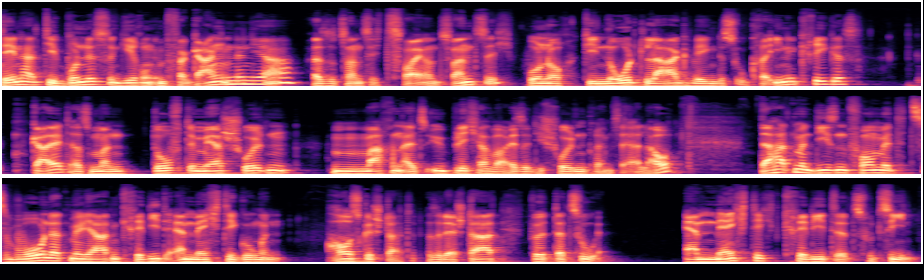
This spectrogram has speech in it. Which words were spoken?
den hat die Bundesregierung im vergangenen Jahr, also 2022, wo noch die Notlage wegen des Ukraine-Krieges galt, also man durfte mehr Schulden machen, als üblicherweise die Schuldenbremse erlaubt. Da hat man diesen Fonds mit 200 Milliarden Kreditermächtigungen ausgestattet. Also der Staat wird dazu ermächtigt, Kredite zu ziehen.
